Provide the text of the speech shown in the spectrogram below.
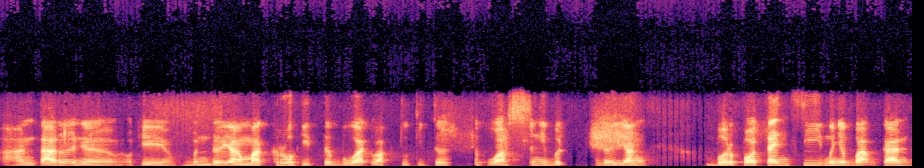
Antaranya, okey, benda yang makruh kita buat waktu kita puasa ni benda yang berpotensi menyebabkan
